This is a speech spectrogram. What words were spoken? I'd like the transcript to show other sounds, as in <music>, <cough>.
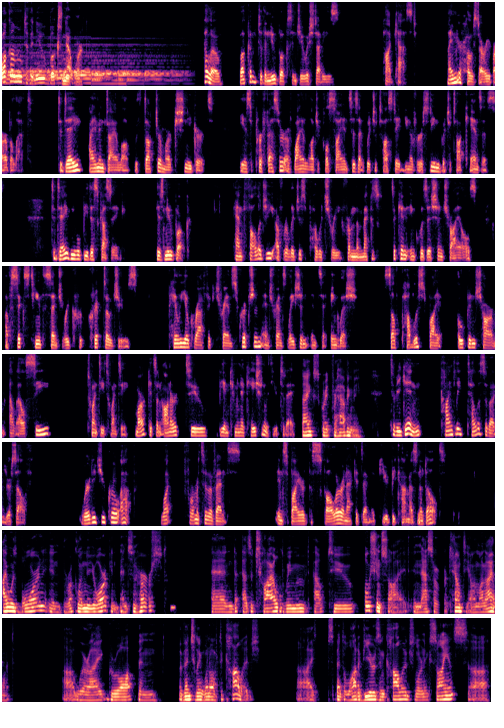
Welcome to the New Books Network. Hello, welcome to the New Books in Jewish Studies podcast. I am your host, Ari Barbalat. Today, I am in dialogue with Dr. Mark Schneegurt. He is a professor of biological sciences at Wichita State University in Wichita, Kansas. Today, we will be discussing his new book, Anthology of Religious Poetry from the Mexican Inquisition Trials of 16th century crypto Jews, paleographic transcription and translation into English, self published by Open Charm LLC 2020. Mark, it's an honor to be in communication with you today. Thanks. Great for having me. To begin, kindly tell us about yourself. Where did you grow up? What formative events inspired the scholar and academic you'd become as an adult? I was born in Brooklyn, New York, in Bensonhurst. And as a child, we moved out to Oceanside in Nassau County on Long Island, uh, where I grew up and eventually went off to college. Uh, I spent a lot of years in college learning science. Uh,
